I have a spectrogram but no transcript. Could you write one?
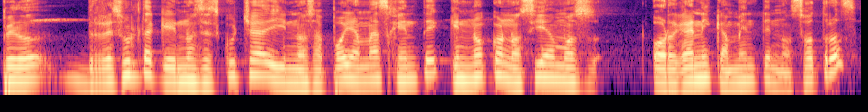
Pero resulta que nos escucha y nos apoya más gente que no conocíamos orgánicamente nosotros.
